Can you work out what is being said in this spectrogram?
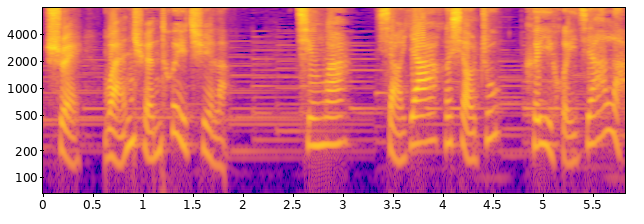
水完全退去了，青蛙、小鸭和小猪可以回家了。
